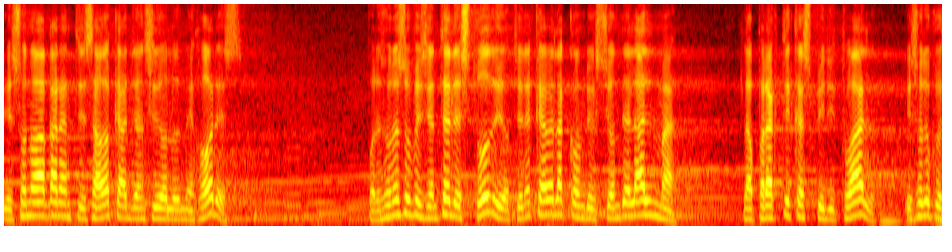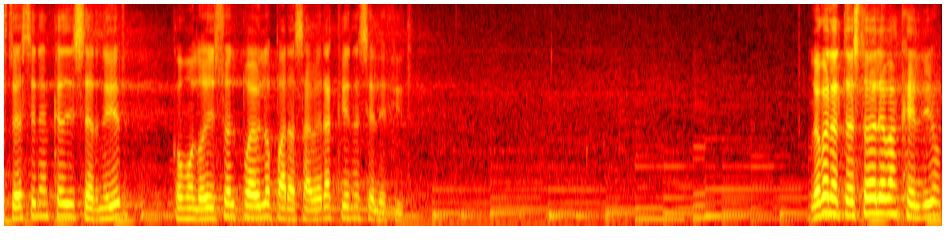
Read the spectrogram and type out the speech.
y eso no ha garantizado que hayan sido los mejores. Por eso no es suficiente el estudio, tiene que haber la convicción del alma, la práctica espiritual. Eso es lo que ustedes tienen que discernir, como lo hizo el pueblo, para saber a quiénes elegir. Luego en el texto del Evangelio,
